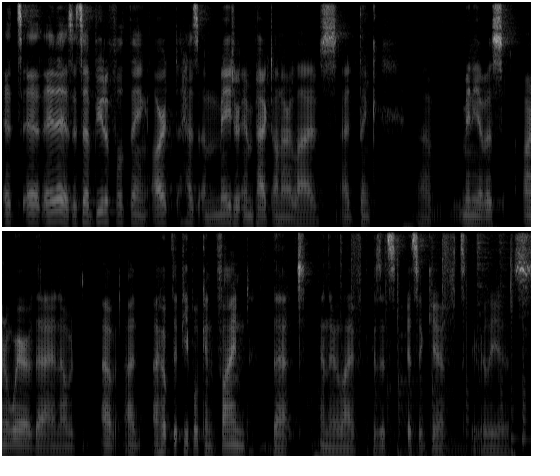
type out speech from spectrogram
It's it, it is. It's a beautiful thing. Art has a major impact on our lives. I think uh, many of us aren't aware of that, and I would I, I I hope that people can find that in their life because it's it's a gift. It really is.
